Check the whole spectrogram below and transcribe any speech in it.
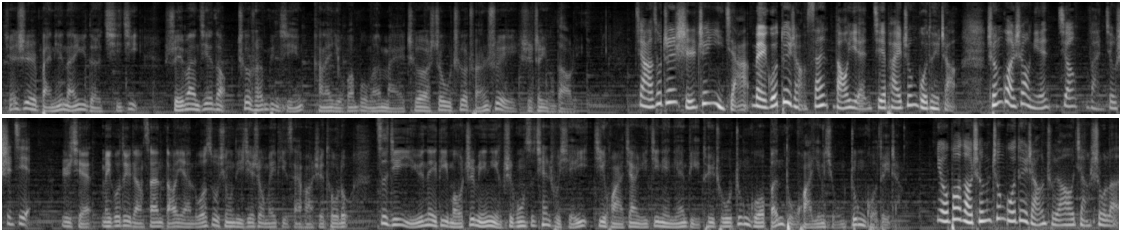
全是百年难遇的奇迹。水漫街道，车船并行，看来有关部门买车收车船税是真有道理。”假作真实，真亦假。美国队长三导演接拍中国队长，城管少年将挽救世界。日前，美国队长三导演罗素兄弟接受媒体采访时透露，自己已与内地某知名影视公司签署协议，计划将于今年年底推出中国本土化英雄《中国队长》。有报道称，《中国队长》主要讲述了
